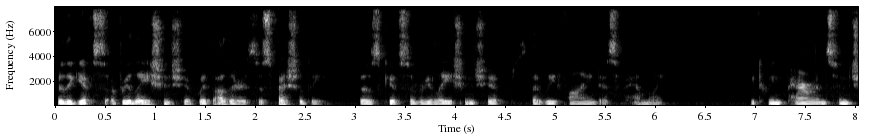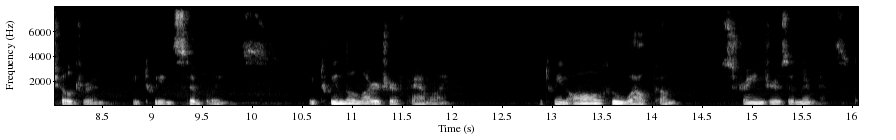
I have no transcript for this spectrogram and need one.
For the gifts of relationship with others, especially those gifts of relationships that we find as family, between parents and children, between siblings, between the larger family, between all who welcome strangers in their midst,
